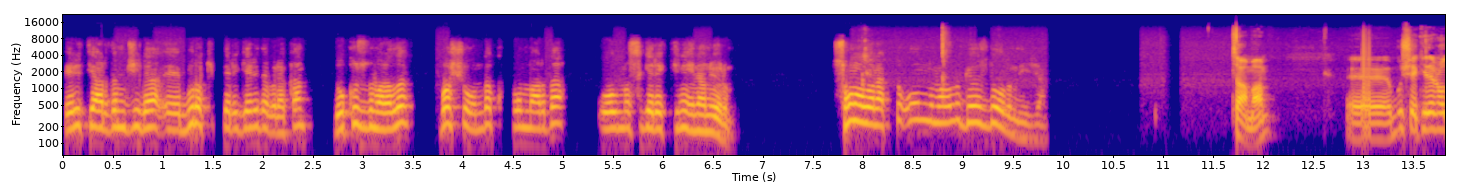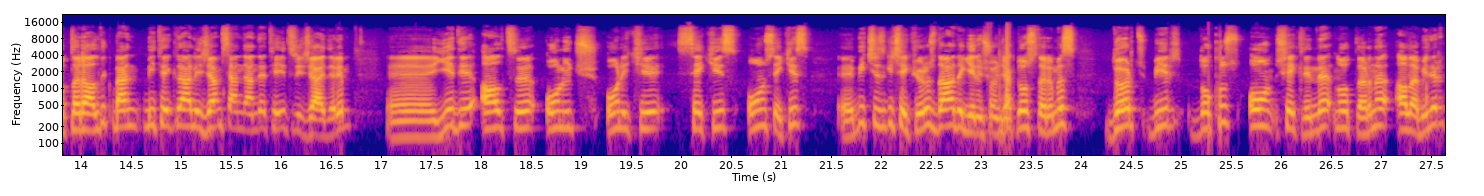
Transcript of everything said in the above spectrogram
Ferit Yardımcı ile bu rakipleri geride bırakan 9 numaralı Başoğlu'nda kuponlarda olması gerektiğine inanıyorum. Son olarak da 10 numaralı Gözdeoğlu diyeceğim. Tamam. Ee, bu şekilde notları aldık. Ben bir tekrarlayacağım. Senden de teyit rica ederim. Ee, 7, 6, 13, 12, 8, 18 ee, bir çizgi çekiyoruz. Daha da geniş oynayacak dostlarımız 4, 1, 9, 10 şeklinde notlarını alabilir.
